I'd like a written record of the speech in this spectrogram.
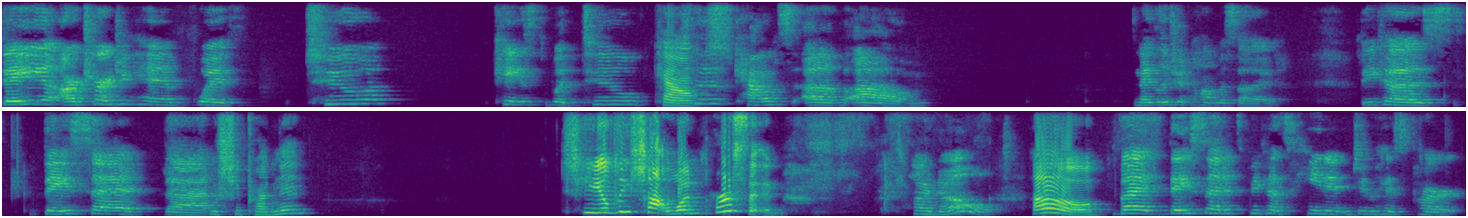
they are charging him with two case with two Counts. cases- counts of um negligent homicide because they said that Was she pregnant? She only shot one person. I know, Oh. but they said it's because he didn't do his part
